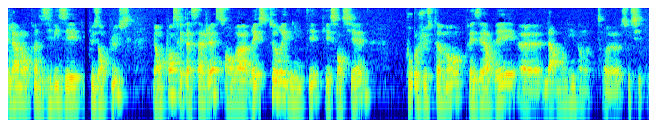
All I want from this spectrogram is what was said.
Et là, on est en train de diviser de plus en plus, et on pense que la sagesse, on va restaurer l'unité qui est essentielle pour justement préserver euh, l'harmonie dans notre euh, société.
